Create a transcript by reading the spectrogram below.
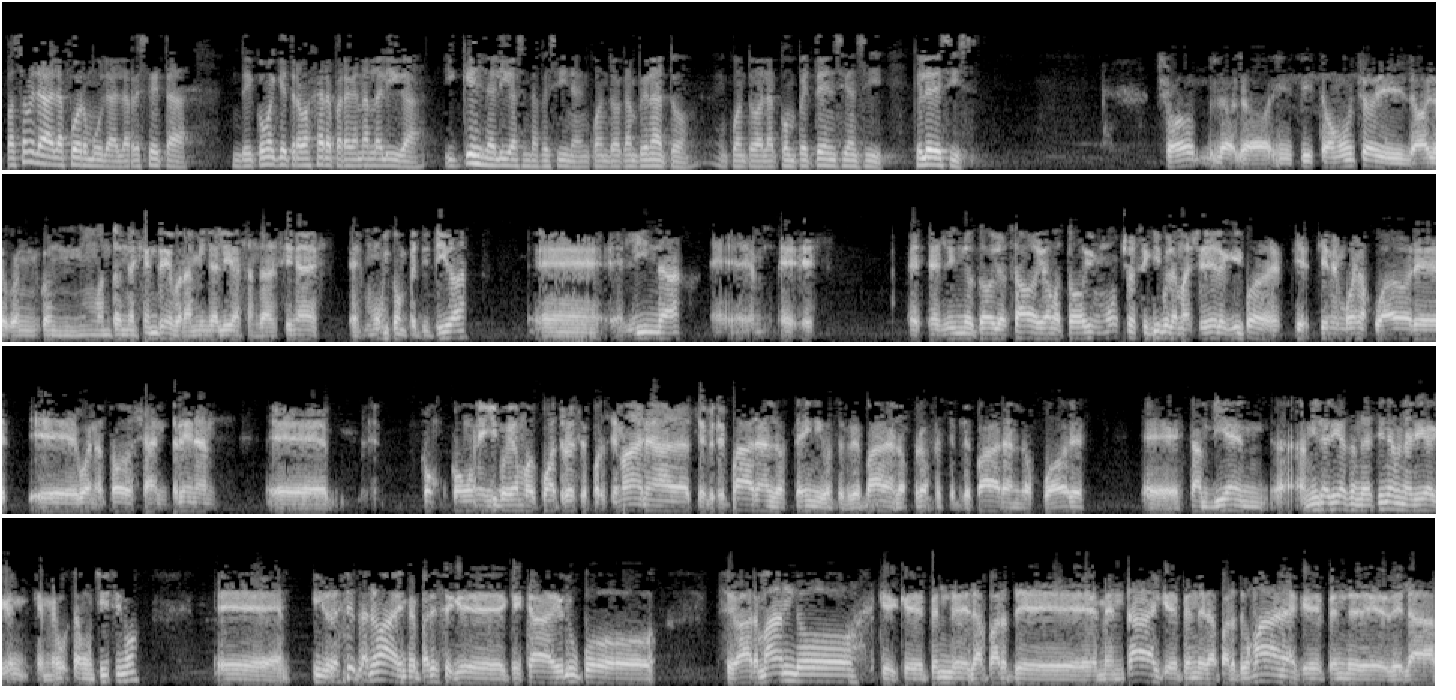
pasame la, la fórmula, la receta de cómo hay que trabajar para ganar la liga, y qué es la liga santafesina en cuanto a campeonato, en cuanto a la competencia en sí, ¿qué le decís? Yo lo, insisto mucho y lo hablo con, con, un montón de gente que para mí la liga santafesina es, es muy competitiva, eh, es linda, eh, es es, lindo todos los sábados, digamos, todos, muchos equipos, la mayoría de los equipos eh, tienen buenos jugadores, eh, bueno, todos ya entrenan eh, con, un equipo, digamos, cuatro veces por semana, se preparan, los técnicos se preparan, los profes se preparan, los jugadores eh, están bien. A mí la Liga Santafesina es una liga que, que me gusta muchísimo. Eh, y receta no hay, me parece que, que cada grupo se va armando, que, que depende de la parte mental, que depende de la parte humana, que depende de, la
